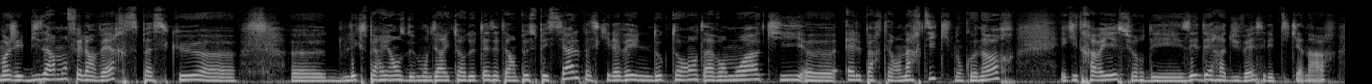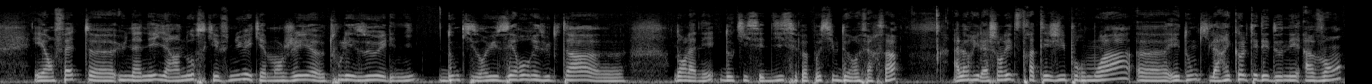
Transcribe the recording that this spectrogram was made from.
Moi, j'ai bizarrement fait l'inverse parce que euh, euh, l'expérience de mon directeur de thèse était un peu spéciale parce qu'il avait une doctorante avant moi qui, euh, elle, partait en Arctique, donc au nord, et qui travaillait sur des éders à duvet, c'est des petits canards. Et en fait, une année, il y a un ours qui est venu et qui a mangé tous les œufs et les nids. Donc, ils ont eu zéro résultat dans l'année. Donc, il s'est dit, c'est pas possible de refaire ça. Alors, il a changé de stratégie pour moi et donc il a récolté des données avant.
